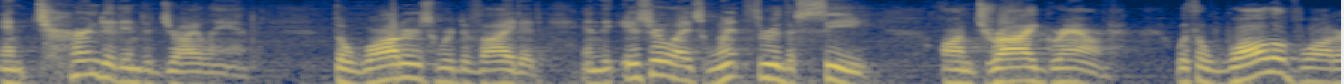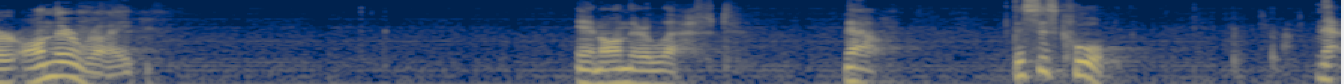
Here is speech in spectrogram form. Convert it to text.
and turned it into dry land. The waters were divided, and the Israelites went through the sea on dry ground with a wall of water on their right and on their left. Now, this is cool. Now,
